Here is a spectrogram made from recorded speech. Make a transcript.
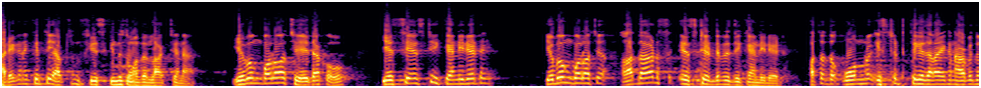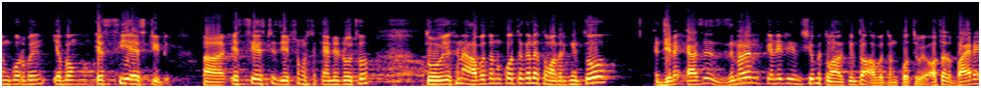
আর এখানে কিন্তু অ্যাপশন ফিস কিন্তু তোমাদের লাগছে না। এবং বলা হচ্ছে দেখো এসসি এসটি ক্যান্ডিডেট এবং বলা হচ্ছে আদার্স স্টেটের যে ক্যান্ডিডেট অর্থাৎ অন্য স্টেট থেকে যারা এখানে আবেদন করবে, এবং এসসি এসটি এসসি এসটি যে সমস্ত ক্যান্ডিডেট রয়েছে, তো এখানে আবেদন করতে গেলে তোমাদের কিন্তু অ্যাজ এ জেনারেল ক্যান্ডিডেট হিসেবে তোমার কিন্তু আবেদন করতে হবে। অর্থাৎ বাইরে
